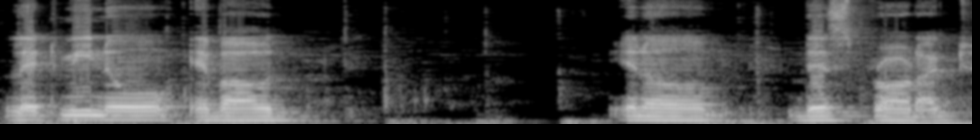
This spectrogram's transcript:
let me know about you know this product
